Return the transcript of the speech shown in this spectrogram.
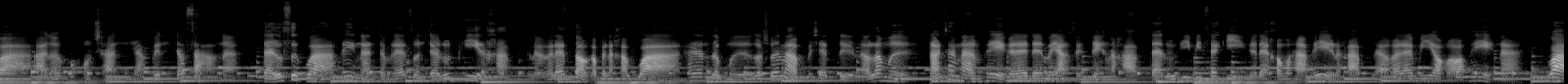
ว่าอนาคตของฉันอยากเป็นเจ้าสาวนะแต่รู้สึกว่าพระเอกนั้นจะไม่ได้สนใจรุ่นพี่นะครับ แล้วก็ได้ตอบกลับไปแล้วครับว่า ถ้าจะละเมอก็ช่วยหลับไม่ใช่ตื่นแล้วละเมอหลังจากนั้นพระเอกก็ได้เดินมาอย่างเซ็งๆแล้วครับแต่รุ่นพี่มิสกิก็ได้เข้ามาหาพระเอกแล้วครับแล้วก็ได้มีหยอกล้อพระเอกนะ ว่า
